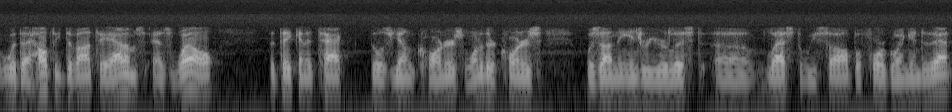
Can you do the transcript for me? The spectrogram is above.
with a healthy Davante Adams as well, that they can attack those young corners. One of their corners was on the injury list uh, last that we saw before going into that,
